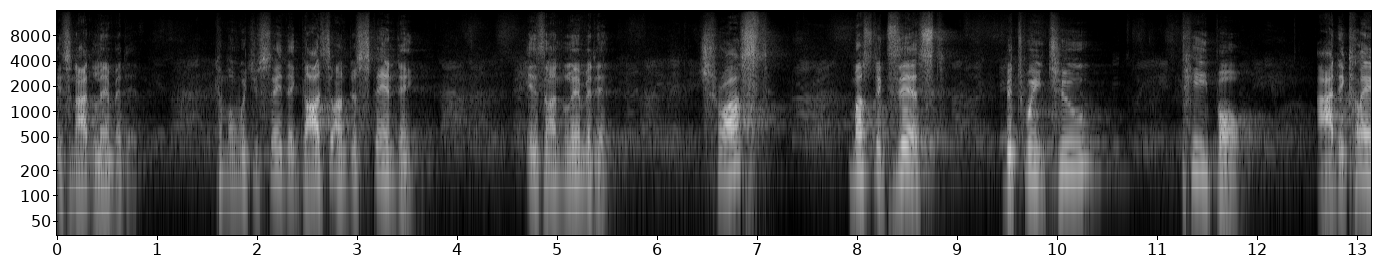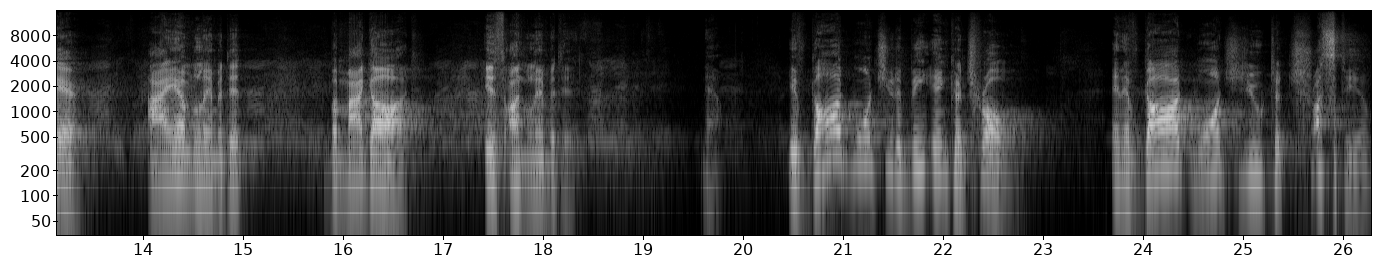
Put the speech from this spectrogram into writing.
is not limited. Come on, would you say that God's understanding is unlimited? Trust must exist between two people. I declare I am limited, but my God is unlimited. Now, if God wants you to be in control, and if God wants you to trust Him,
